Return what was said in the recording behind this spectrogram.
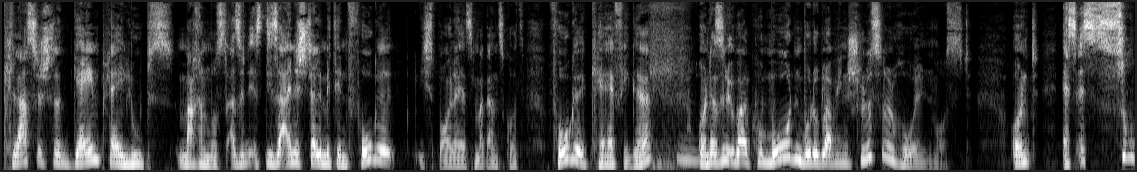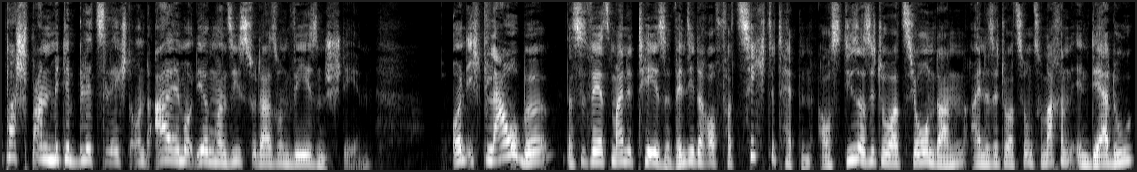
klassische Gameplay-Loops machen musst. Also ist diese eine Stelle mit den Vogel, ich spoiler jetzt mal ganz kurz, Vogelkäfige. Mhm. Und da sind überall Kommoden, wo du, glaube ich, einen Schlüssel holen musst. Und es ist super spannend mit dem Blitzlicht und allem und irgendwann siehst du da so ein Wesen stehen. Und ich glaube, das wäre jetzt meine These, wenn sie darauf verzichtet hätten, aus dieser Situation dann eine Situation zu machen, in der du,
